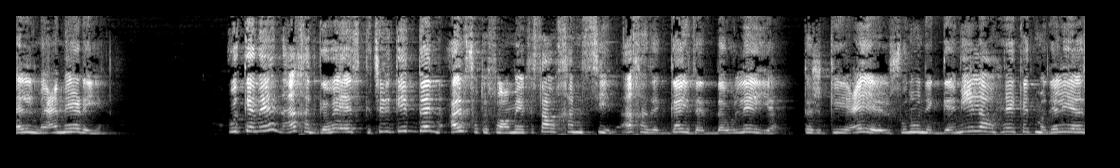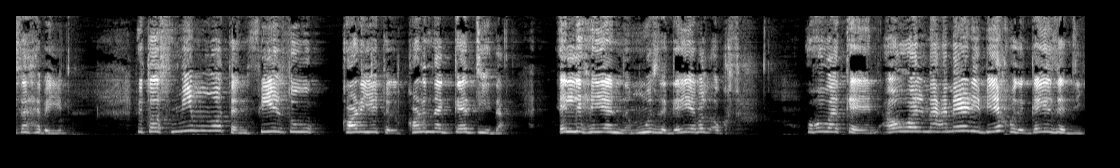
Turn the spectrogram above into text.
المعمارية. وكمان أخذ جوائز كتير جدا 1959 أخذ الجائزة الدولية التشجيعية للفنون الجميلة وهي كانت ميدالية ذهبية لتصميمه وتنفيذه قرية القرن الجديدة اللي هي النموذجية بالأكثر وهو كان أول معماري بياخد الجايزة دي.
